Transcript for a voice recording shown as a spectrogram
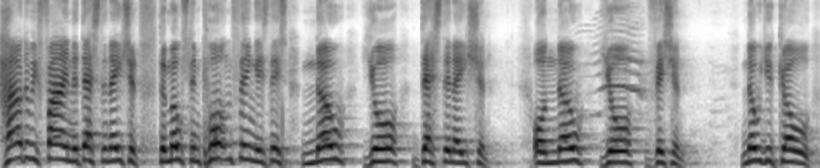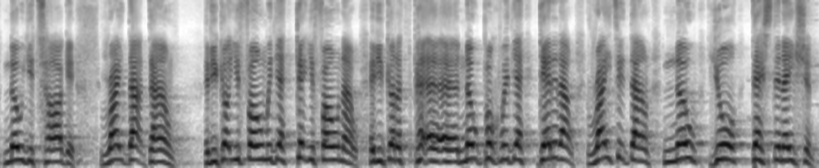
How do we find the destination? The most important thing is this know your destination or know your vision. Know your goal, know your target. Write that down. Have you got your phone with you? Get your phone out. Have you got a, a, a notebook with you? Get it out. Write it down. Know your destination.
